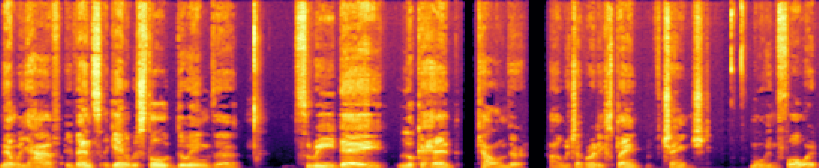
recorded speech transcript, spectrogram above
then we have events. Again, we're still doing the three day look ahead calendar, uh, which I've already explained. We've changed moving forward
